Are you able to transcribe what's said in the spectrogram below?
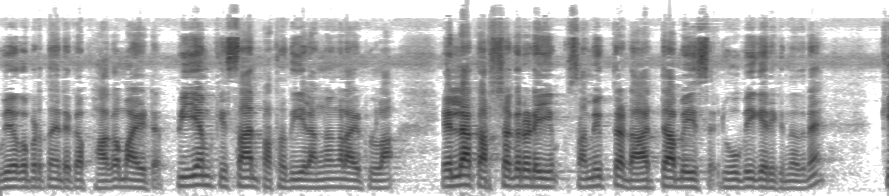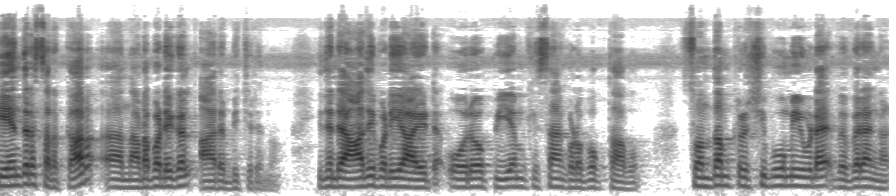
ഉപയോഗപ്പെടുത്തുന്നതിന്റെയൊക്കെ ഭാഗമായിട്ട് പി എം കിസാൻ പദ്ധതിയിൽ അംഗങ്ങളായിട്ടുള്ള എല്ലാ കർഷകരുടെയും സംയുക്ത ഡാറ്റാബേസ് രൂപീകരിക്കുന്നതിന് കേന്ദ്ര സർക്കാർ നടപടികൾ ആരംഭിച്ചിരുന്നു. ഇതിന്റെ ആദ്യപടിയായിട്ട് ഓരോ പി എം കിസാൻ ഗുണഭോക്താവും സ്വന്തം കൃഷിഭൂമിയുടെ വിവരങ്ങൾ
